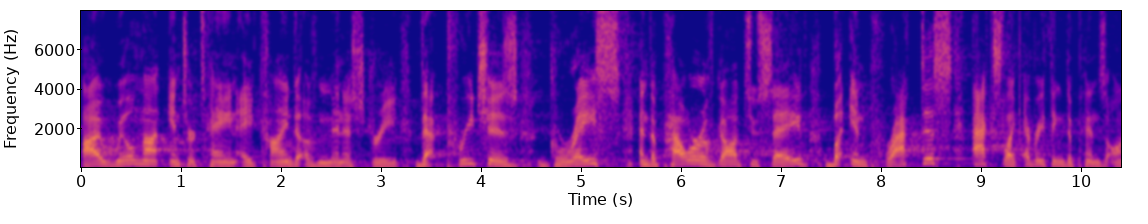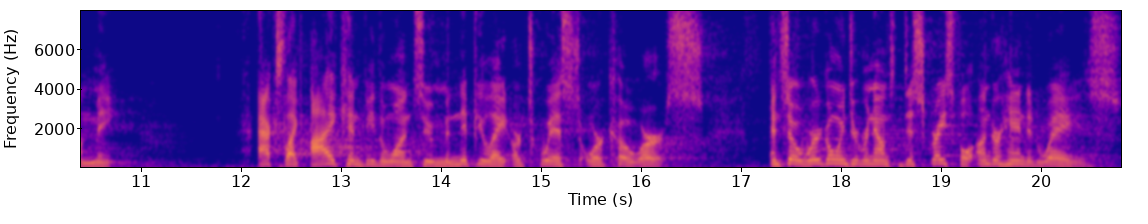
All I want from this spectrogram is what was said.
I will not entertain a kind of ministry that preaches grace and the power of God to save, but in practice acts like everything depends on me. Acts like I can be the one to manipulate or twist or coerce. And so we're going to renounce disgraceful, underhanded ways.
